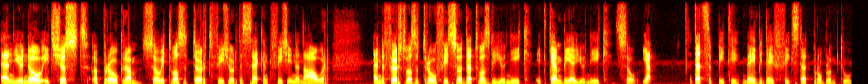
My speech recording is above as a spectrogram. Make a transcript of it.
And you know, it's just a program. So it was the third fish or the second fish in an hour. And the first was a trophy. So that was the unique. It can be a unique. So, yeah, that's a pity. Maybe they fixed that problem too,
